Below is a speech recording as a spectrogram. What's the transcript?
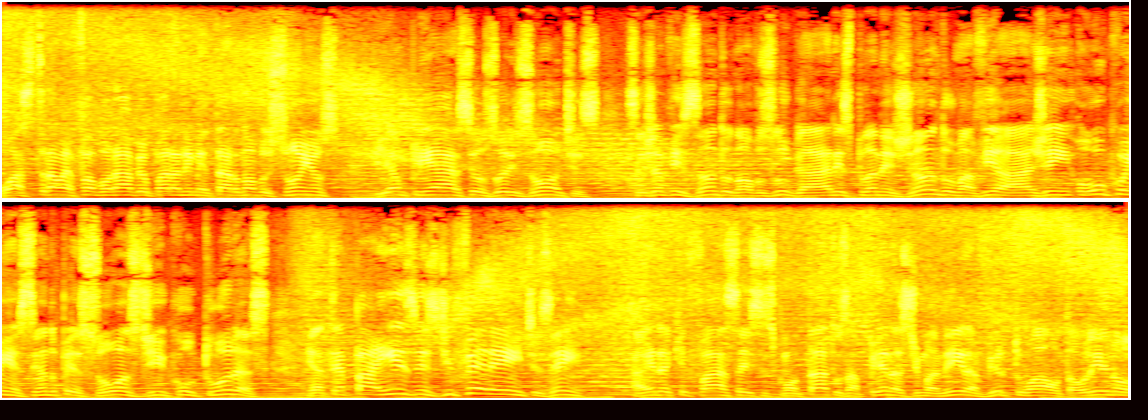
O astral é favorável para alimentar novos sonhos e ampliar seus horizontes, seja visando novos lugares, planejando uma viagem ou conhecendo pessoas de culturas e até países diferentes, hein? Ainda que faça esses contatos apenas de maneira virtual, Taurino.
